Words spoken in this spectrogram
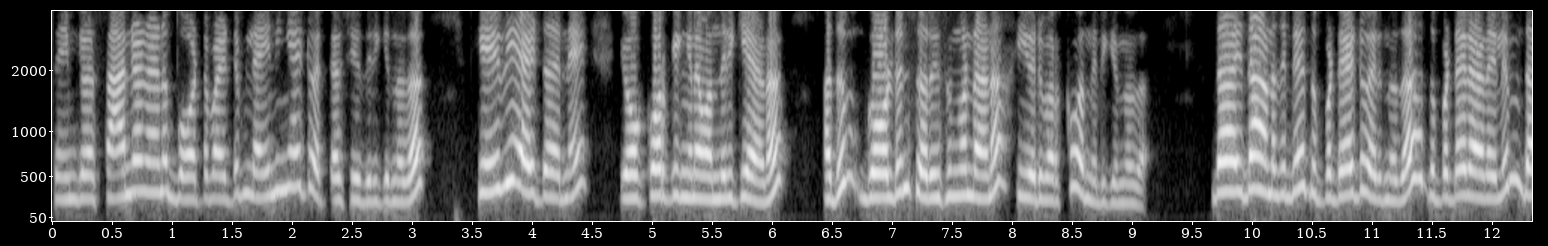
സെയിം കളർ സാൻഡേർഡ് ആണ്. ബോട്ടമായിട്ടും ലൈനിങ് ആയിട്ടും അറ്റാച്ച് ചെയ്തിരിക്കുന്നത്. ഹെവി ആയിട്ട് തന്നെ യോക്ക് വർക്ക് ഇങ്ങനെ വന്നിരിക്കുകയാണ്. അതും ഗോൾഡൻ സെറീസും കൊണ്ടാണ് ഈ ഒരു വർക്ക് വന്നിരിക്കുന്നത്. ദാ ഇതാണ് ഇതിന്റെ ദുപ്പട്ടയായിട്ട് വരുന്നത്. ദുപ്പട്ടയിലാണെങ്കിലും ദ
